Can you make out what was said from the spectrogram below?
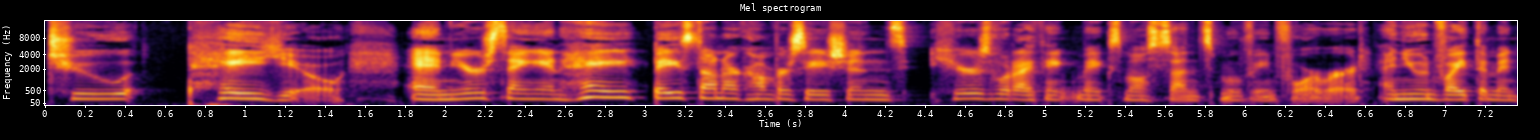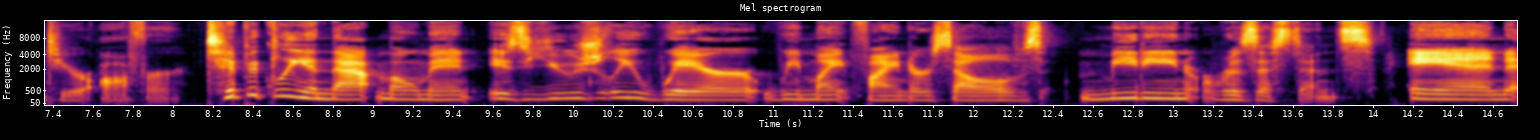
to pay you. And you're saying, hey, based on our conversations, here's what I think makes most sense moving forward. And you invite them into your offer. Typically, in that moment, is usually where we might find ourselves meeting resistance. And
